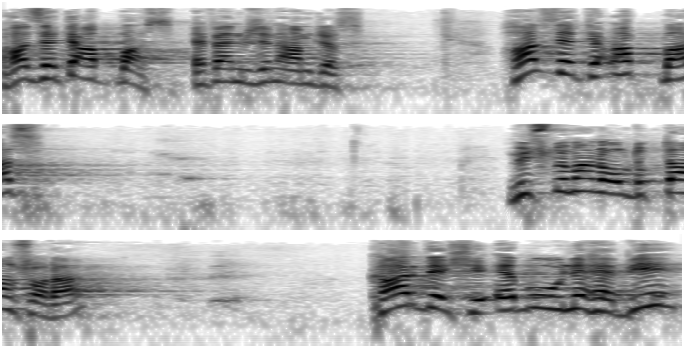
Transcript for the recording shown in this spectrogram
Hazreti Abbas, Efendimizin amcası. Hazreti Abbas Müslüman olduktan sonra kardeşi Ebu Leheb'i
